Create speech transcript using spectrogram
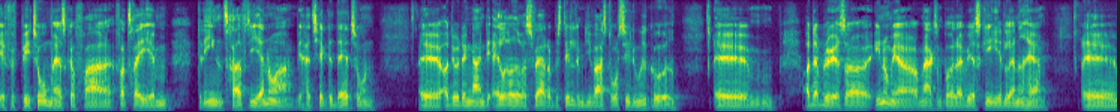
FFP2-masker fra, fra 3M den 31. januar. Jeg har tjekket datoen. Øh, og det var dengang, det allerede var svært at bestille dem. De var stort set udgået. Øh, og der blev jeg så endnu mere opmærksom på, at der er ved at ske et eller andet her. Øh,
